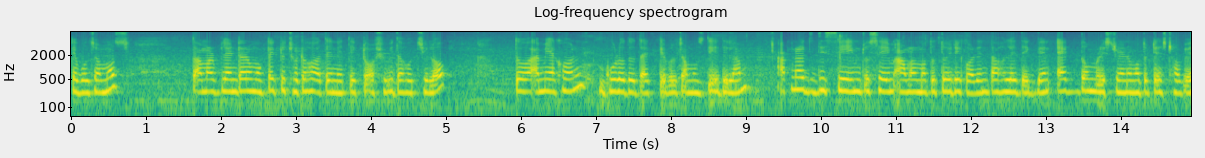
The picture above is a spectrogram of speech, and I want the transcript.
টেবিল চামচ। তো আমার ব্লেন্ডারের মুখটা একটু ছোট হওয়াতে নিতে একটু অসুবিধা হচ্ছিল। তো আমি এখন গুঁড়ো দুধ এক টেবিল চামচ দিয়ে দিলাম। আপনারা যদি সেম টু সেম আমার মতো তৈরি করেন, তাহলে দেখবেন একদম রেস্টুরেন্টের মতো টেস্ট হবে।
